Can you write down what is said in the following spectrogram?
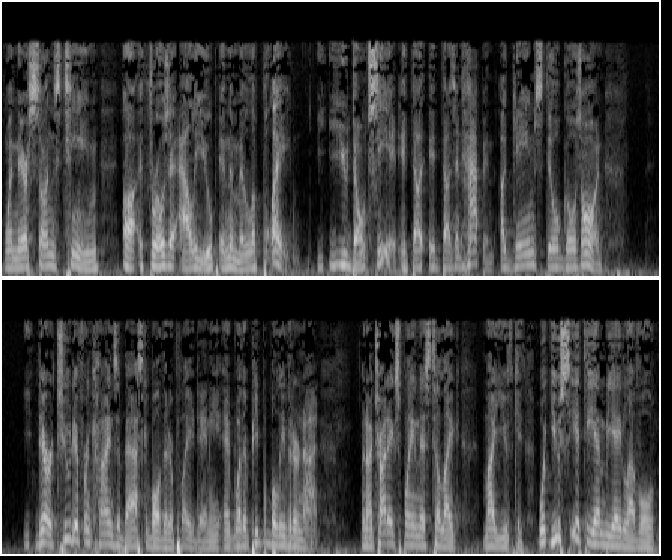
when their son's team uh, throws an alley oop in the middle of play? You don't see it. It does, it doesn't happen. A game still goes on. There are two different kinds of basketball that are played, Danny, and whether people believe it or not. And I try to explain this to like my youth kids. What you see at the NBA level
